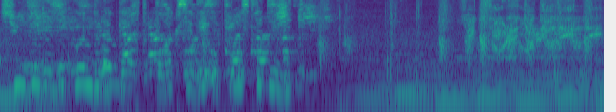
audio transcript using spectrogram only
Suivez les icônes de la carte pour accéder aux points stratégiques. Cette est.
